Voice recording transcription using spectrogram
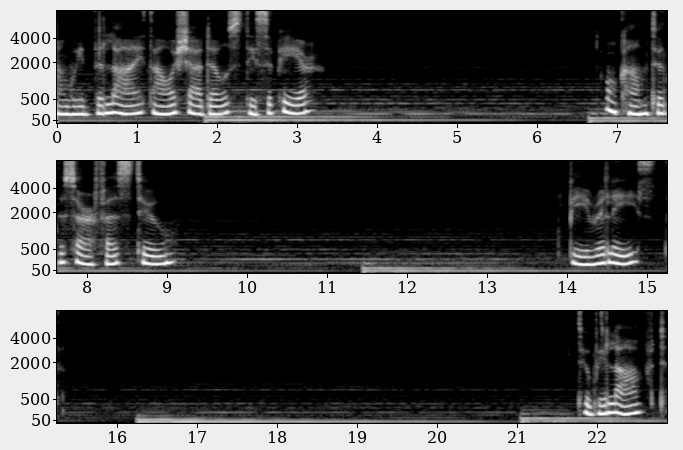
And with the light, our shadows disappear. or come to the surface to be released. To be loved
